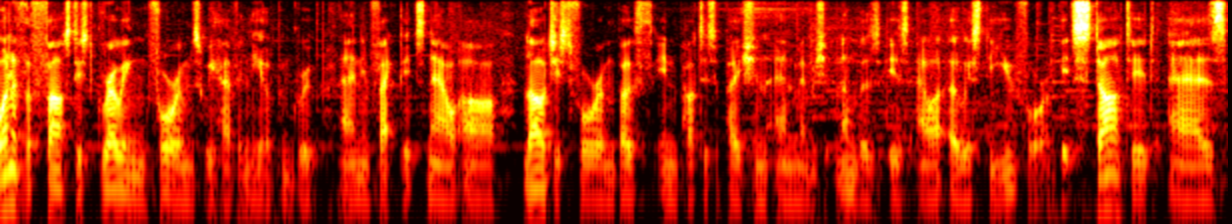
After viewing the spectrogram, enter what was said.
one of the fastest growing forums we have in the Open Group and in fact it's now our largest forum both in participation and membership numbers is our OSDU forum. It started as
